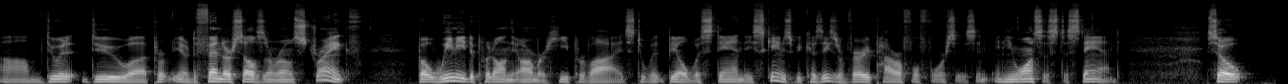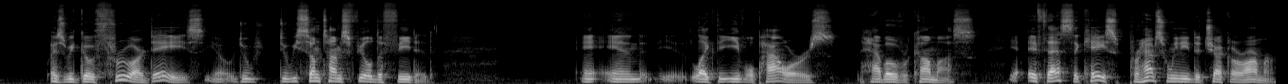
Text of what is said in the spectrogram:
um, do it, do uh, you know, defend ourselves in our own strength, but we need to put on the armor he provides to be able to withstand these schemes because these are very powerful forces and, and he wants us to stand. So as we go through our days, you know, do, do we sometimes feel defeated? And, and like the evil powers have overcome us. If that's the case, perhaps we need to check our armor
